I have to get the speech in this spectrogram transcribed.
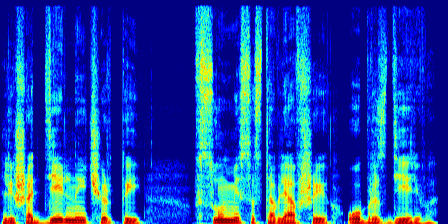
лишь отдельные черты, в сумме составлявшие образ дерева.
